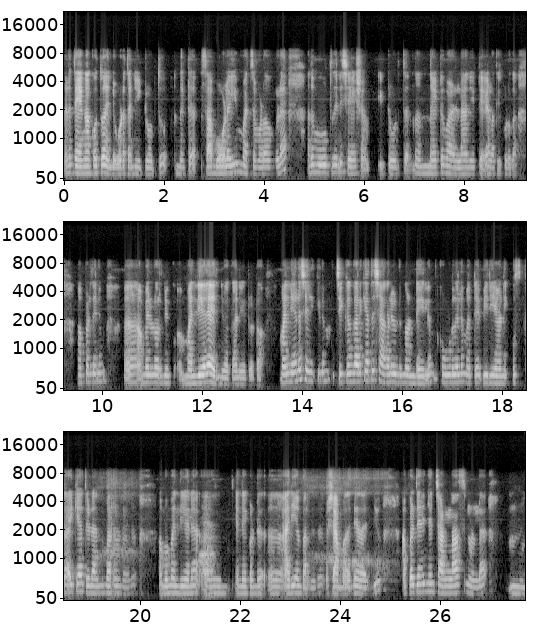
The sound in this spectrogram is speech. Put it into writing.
എന്നിട്ട് തേങ്ങാക്കൊത്തും അതിന്റെ കൂടെ തന്നെ ഇട്ട് കൊടുത്തു. എന്നിട്ട് സബോളയും പച്ചമുളകും കൂടെ അത് മൂത്തതിന് ശേഷം ഇട്ട് കൊടുത്ത് നന്നായിട്ട് വഴലാനായിട്ട് ഇളക്കി കൊടുക്കുക. അപ്പോഴത്തേനും അമ്മേനോട് പറഞ്ഞു മല്ലിയില അരിഞ്ഞു വെക്കാനായിട്ട് കേട്ടോ. മല്ലിയില ശരിക്കും ചിക്കൻ കറിക്കകത്ത് ശകലം ഇടുന്നുണ്ടെങ്കിലും കൂടുതലും മറ്റേ ബിരിയാണി കുസ്കായ്ക്കകത്ത് ഇടാന്ന് പറഞ്ഞുകൊണ്ടാണ് അമ്മ മല്ലിയില എന്നെ കൊണ്ട് അരിയാൻ പറഞ്ഞത്. പക്ഷെ അമ്മ തന്നെ അത് അരിഞ്ഞു. അപ്പോഴത്തേനും ഞാൻ ചള്ളാസിനുള്ള ഉം,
